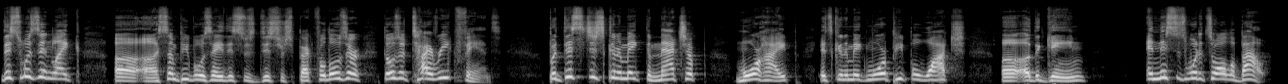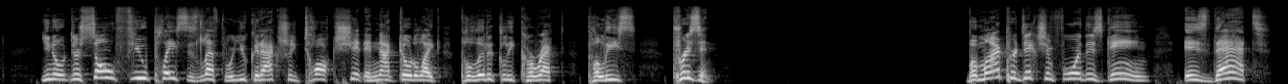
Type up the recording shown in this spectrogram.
This wasn't like uh, uh, some people would say this was disrespectful. Those are those are Tyreek fans, but this is just going to make the matchup more hype. It's going to make more people watch uh, the game. And this is what it's all about. You know, there's so few places left where you could actually talk shit and not go to like politically correct police prison. But my prediction for this game is that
